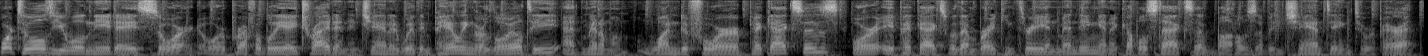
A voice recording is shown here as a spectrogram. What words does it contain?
For tools, you will need a sword, or preferably a trident enchanted with impaling or loyalty at minimum, 1 to 4 pickaxes, or a pickaxe with unbreaking 3 and mending, and a couple stacks of bottles of enchanting to repair it.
